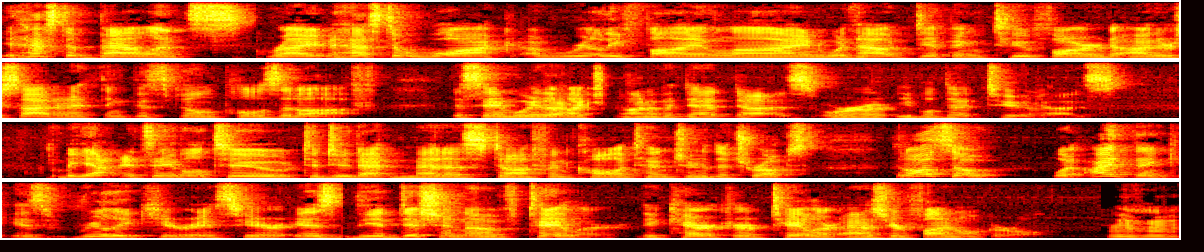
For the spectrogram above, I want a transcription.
it has to balance right it has to walk a really fine line without dipping too far into either side and i think this film pulls it off the same way that Yeah. like Shaun of the Dead does or Evil Dead 2 does but yeah it's able to to do that meta stuff and call attention to the tropes but also what I think is really curious here is the addition of Taylor, the character of Taylor as your final girl, Mm-hmm.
